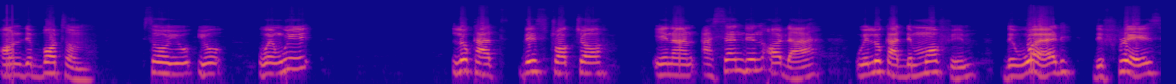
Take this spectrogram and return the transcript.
on the bottom. So you, you when we look at this structure in an ascending order, we look at the morpheme the word, the phrase,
